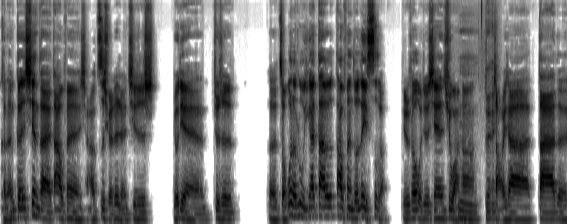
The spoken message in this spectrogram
可能跟现在大部分想要自学的人其实是有点，就是，呃，走过的路应该大大部分都类似了。比如说，我就先去网上找一下大家的，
